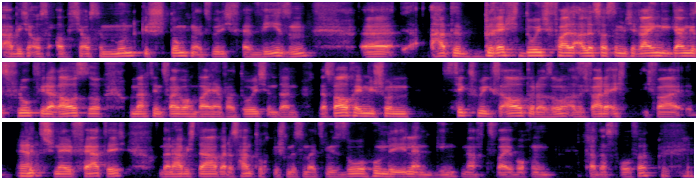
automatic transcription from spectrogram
habe ich aus, hab ich aus dem Mund gestunken, als würde ich verwesen. Äh, hatte Brechdurchfall, alles, was in mich reingegangen ist, flog wieder raus. So. Und nach den zwei Wochen war ich einfach durch. Und dann, das war auch irgendwie schon six weeks out oder so. Also ich war da echt, ich war Ja. blitzschnell fertig. Und dann habe ich da aber das Handtuch geschmissen, weil es mir so hundeelend ging nach zwei Wochen Katastrophe. Okay.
